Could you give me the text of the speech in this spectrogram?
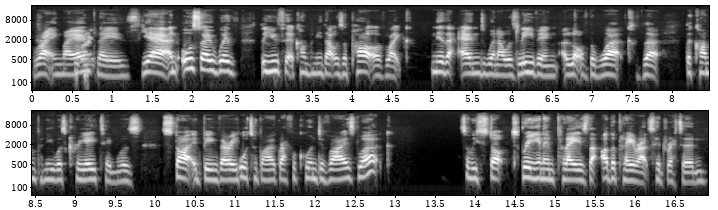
writing my own right. plays? Yeah. And also with the youth theatre company that was a part of, like near the end when I was leaving, a lot of the work that the company was creating was started being very autobiographical and devised work. So we stopped bringing in plays that other playwrights had written,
